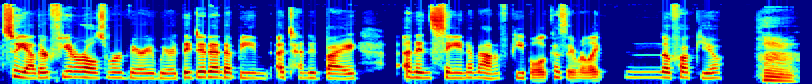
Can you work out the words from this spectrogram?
So, yeah, their funerals were very weird. They did end up being attended by an insane amount of people because they were like, no, fuck you. Hmm.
